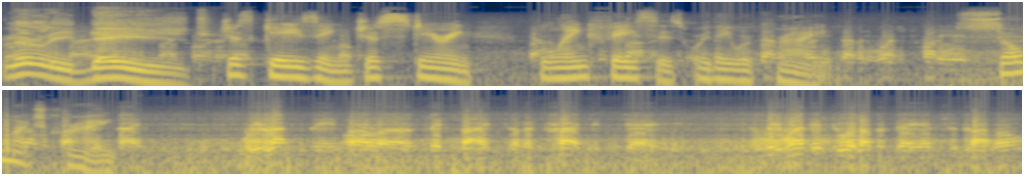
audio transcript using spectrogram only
literally dazed. Just gazing, just staring, blank faces, or they were crying. So much crying. We left the aura midnight of a tragic day, and we went into another day in Chicago,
